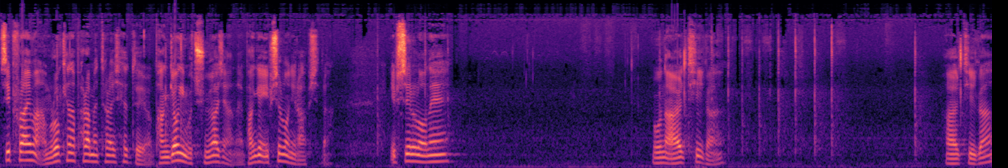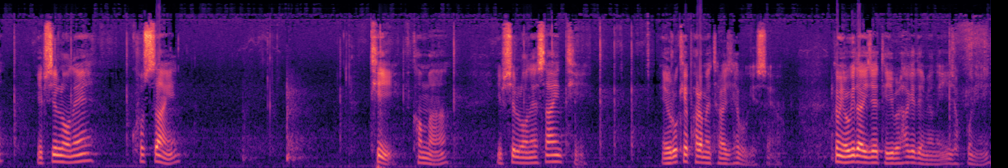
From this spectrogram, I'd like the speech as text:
C 프라임은 아무렇게나 파라메트라이즈 해도 돼요. 반경이 뭐 중요하지 않아요. 반경이 입실론이라 합시다. 입실론에 이건 RT가 RT가 입실론의 코사인 T, 입실론의 사인 T 이렇게 파라메트라이즈 해보겠어요. 그럼 여기다 이제 대입을 하게 되면 이 적분이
